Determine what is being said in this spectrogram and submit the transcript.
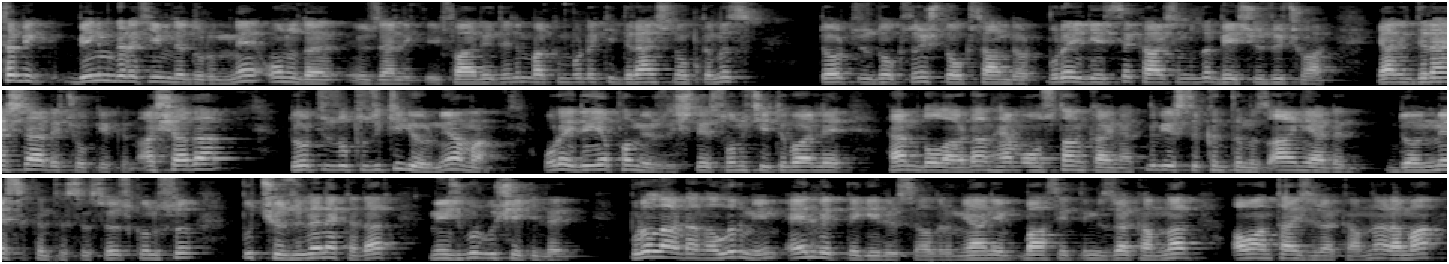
Tabii benim grafiğimde durum ne? Onu da özellikle ifade edelim. Bakın buradaki direnç noktamız 493.94. Burayı geçse karşımızda 503 var. Yani dirençler de çok yakın. Aşağıda 432 görünüyor ama orayı da yapamıyoruz. İşte sonuç itibariyle hem dolardan hem onstan kaynaklı bir sıkıntımız aynı yerde dönme sıkıntısı söz konusu. Bu çözülene kadar mecbur bu şekilde. Buralardan alır mıyım? Elbette gelirse alırım. Yani bahsettiğimiz rakamlar avantajlı rakamlar ama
